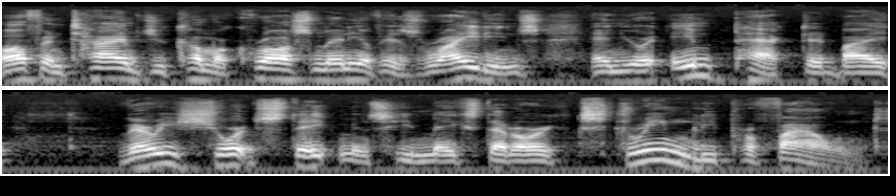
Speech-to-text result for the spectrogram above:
Oftentimes, you come across many of his writings and you're impacted by very short statements he makes that are extremely profound.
